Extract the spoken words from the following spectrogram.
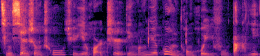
请先生出去一会儿，制定盟约，共同恢复大业。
